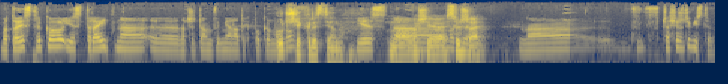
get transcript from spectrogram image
Bo to jest tylko, jest trade na, y, znaczy tam wymiana tych Pokemonów. Ucz się, Krystian. Jest No na, właśnie, na słyszę. Na, w, w czasie rzeczywistym.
